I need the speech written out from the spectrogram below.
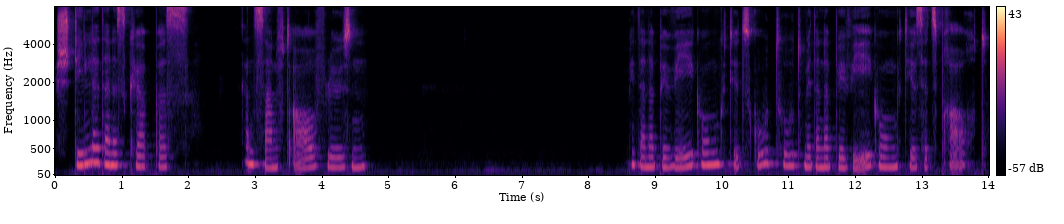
Stille deines Körpers ganz sanft auflösen. Mit einer Bewegung, die jetzt gut tut, mit einer Bewegung, die es jetzt braucht.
